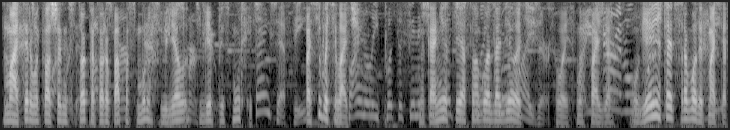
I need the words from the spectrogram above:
Мастер, вот волшебный цветок, который папа Смурф велел тебе присмурфить. Спасибо, Силач. Наконец-то я смогу доделать свой смурфайзер. Уверен, что это сработает, мастер?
